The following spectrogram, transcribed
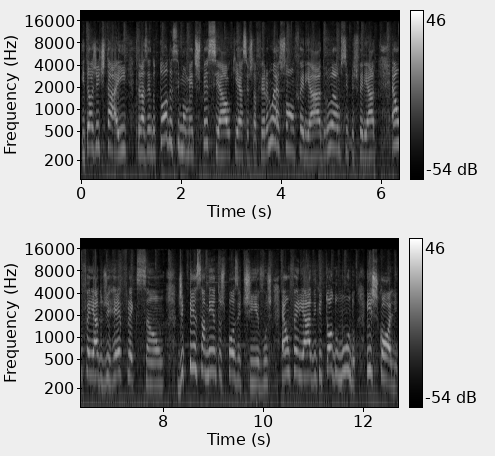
Então a gente está aí trazendo todo esse momento especial que é a sexta-feira. Não é só um feriado, não é um simples feriado, é um feriado de reflexão, de pensamentos positivos, é um feriado em que todo mundo escolhe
